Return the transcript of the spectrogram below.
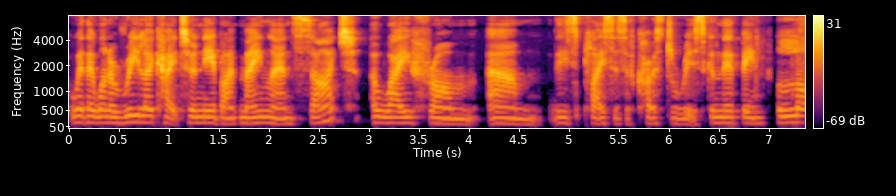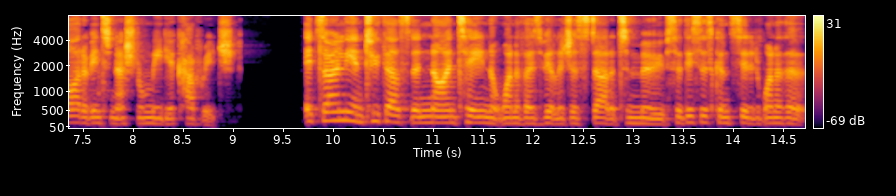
where they want to relocate to a nearby mainland site away from um, these places of coastal risk. And there have been a lot of international media coverage. It's only in 2019 that one of those villages started to move. So this is considered one of the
